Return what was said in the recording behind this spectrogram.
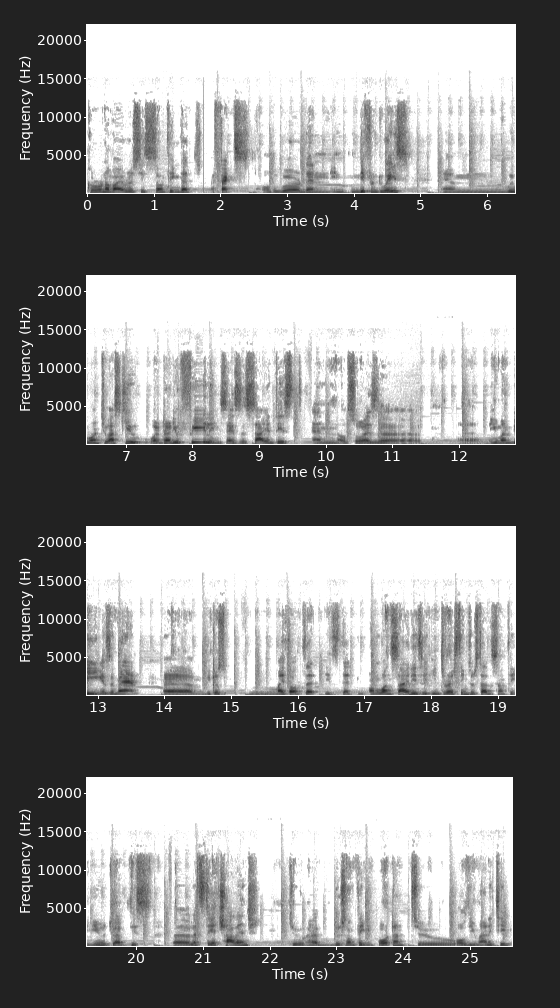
coronavirus is something that affects all the world and in, in different ways. Um, we want to ask you what are your feelings as a scientist and also as a, a human being, as a man? Um, because my thought that is that on one side it's interesting to start something new, to have this, uh, let's say, a challenge, to have do something important to all the humanity,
